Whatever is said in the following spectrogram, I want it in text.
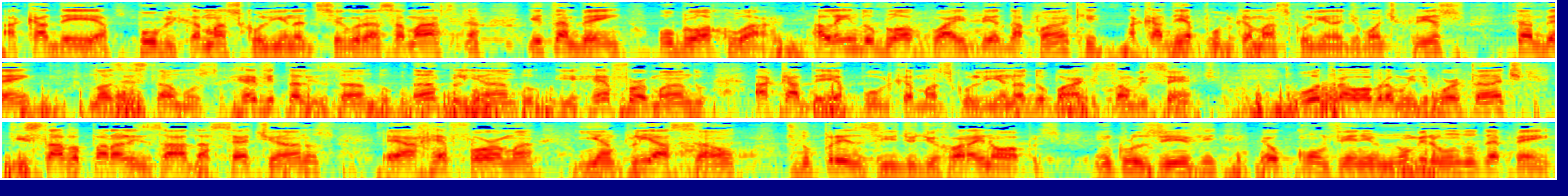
a cadeia pública masculina de segurança máxima e também o bloco A. Além do bloco A e B da PANC, a cadeia pública masculina de Monte Cristo, também nós estamos revitalizando, ampliando e reformando a cadeia pública masculina do bairro São Vicente. Outra obra muito importante que estava paralisada há sete anos é a reforma e ampliação do presídio de Rorainópolis. Inclusive, é o convênio número um do DEPEN,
